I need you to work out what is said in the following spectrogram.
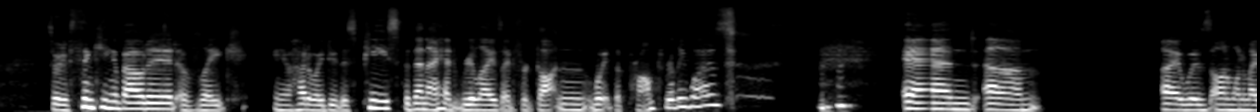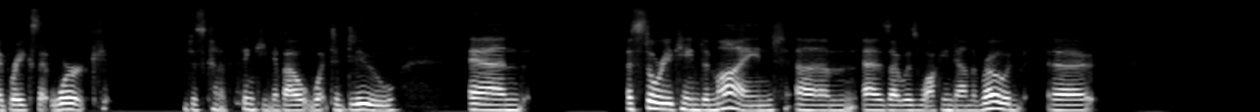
sort of thinking about it of like you know how do I do this piece? But then I had realized I'd forgotten what the prompt really was. And um, I was on one of my breaks at work, just kind of thinking about what to do. And a story came to mind um, as I was walking down the road. Uh,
